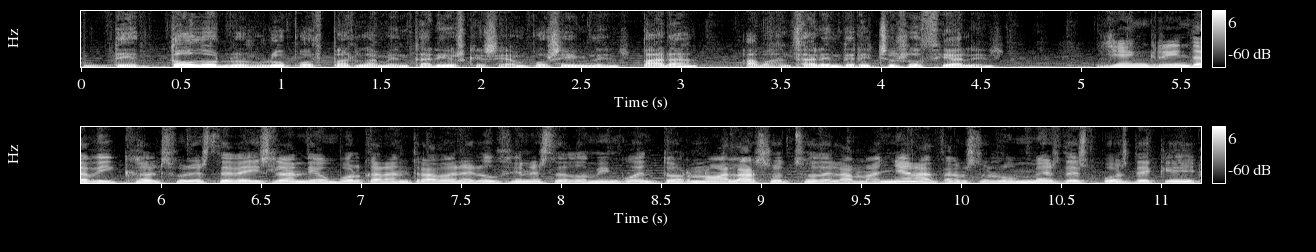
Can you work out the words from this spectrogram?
de todos los grupos parlamentarios que sean posibles para avanzar en derechos sociales y en Grindavik, al sureste de Islandia, un volcán ha entrado en erupción este domingo en torno a las 8 de la mañana, tan solo un mes después de que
